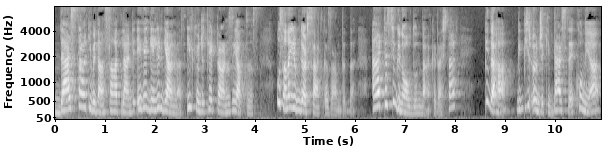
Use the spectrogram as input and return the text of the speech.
Dersi takip eden saatlerde eve gelir gelmez ilk önce tekrarınızı yaptınız. Bu sana 24 saat kazandırdı. Ertesi gün olduğunda arkadaşlar bir daha bir, bir önceki derste konuya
